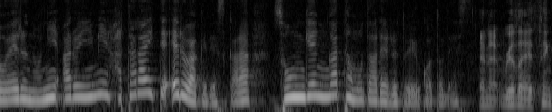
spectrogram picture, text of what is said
を得るのにある意味働いて得るわけですから尊厳が保たれるということです And really, I think.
